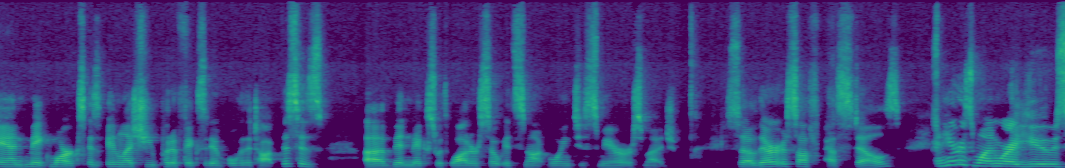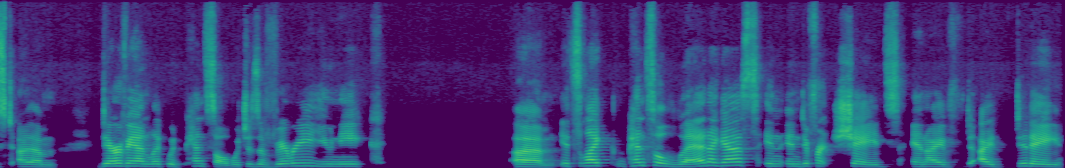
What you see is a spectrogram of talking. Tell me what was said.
and make marks as, unless you put a fixative over the top. This has uh, been mixed with water, so it's not going to smear or smudge. So there are soft pastels. And here's one where I used um, Derivan liquid pencil, which is a very unique, um, it's like pencil lead, I guess, in, in different shades. And I've, I did a,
